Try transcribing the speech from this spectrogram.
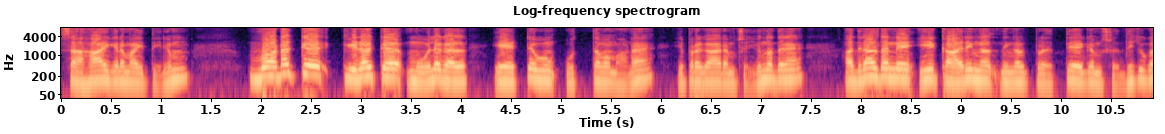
സഹായകരമായി തീരും. വടക്ക് കിഴക്ക് മൂലകൾ ഏറ്റവും ഉത്തമമാണ് ഇപ്രകാരം ചെയ്യുന്നതിന്. അതിനാൽ തന്നെ ഈ കാര്യങ്ങൾ നിങ്ങൾ പ്രത്യേകം ശ്രദ്ധിക്കുക.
